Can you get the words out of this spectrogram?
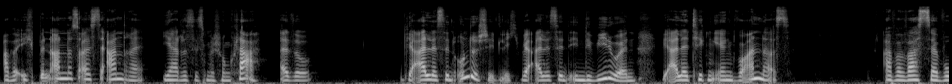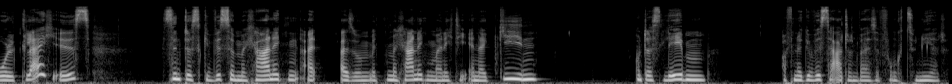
aber ich bin anders als der andere, ja, das ist mir schon klar. Also, wir alle sind unterschiedlich, wir alle sind Individuen, wir alle ticken irgendwo anders. Aber was sehr wohl gleich ist, sind das gewisse Mechaniken, also mit Mechaniken meine ich die Energien und das Leben auf eine gewisse Art und Weise funktioniert.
